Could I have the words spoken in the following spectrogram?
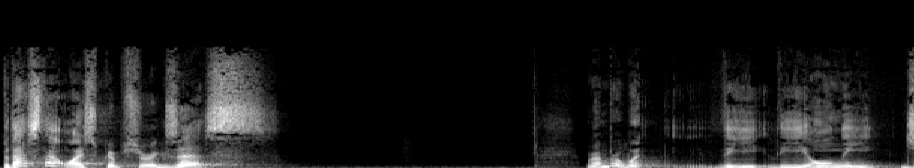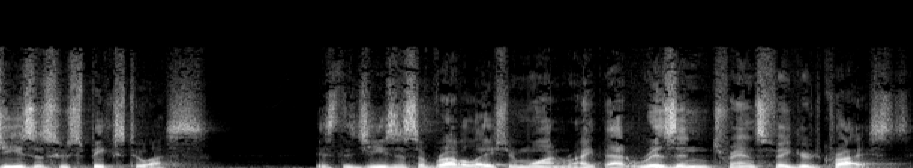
But that's not why Scripture exists. Remember, when the, the only Jesus who speaks to us is the Jesus of Revelation 1, right? That risen, transfigured Christ.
